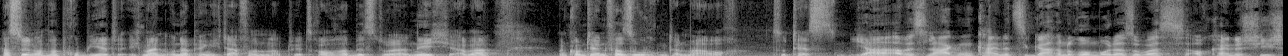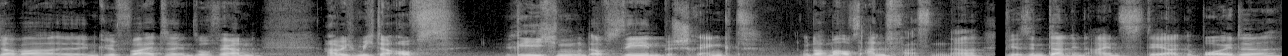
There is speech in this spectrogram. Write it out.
Hast du den auch mal probiert? Ich meine, unabhängig davon, ob du jetzt Raucher bist oder nicht, aber man kommt ja in Versuchung dann mal auch zu testen. Ja, aber es lagen keine Zigarren rum oder sowas, auch keine Shisha war äh, in Griffweite. Insofern habe ich mich da aufs Riechen und auf Sehen beschränkt. und auch mal aufs Anfassen. Ne? Wir sind dann in eins der Gebäude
